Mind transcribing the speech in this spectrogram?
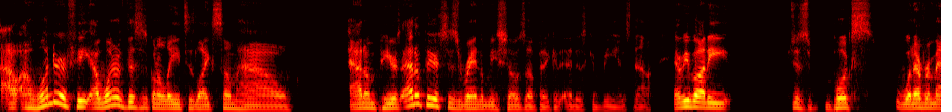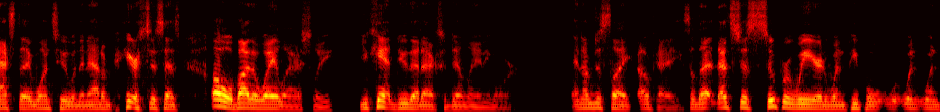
I, I wonder if he. I wonder if this is going to lead to like somehow Adam Pearce. Adam Pearce just randomly shows up at, at his convenience now. Everybody just books whatever match they want to, and then Adam Pearce just says, "Oh, by the way, Lashley, you can't do that accidentally anymore." And I'm just like, okay, so that that's just super weird when people when when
